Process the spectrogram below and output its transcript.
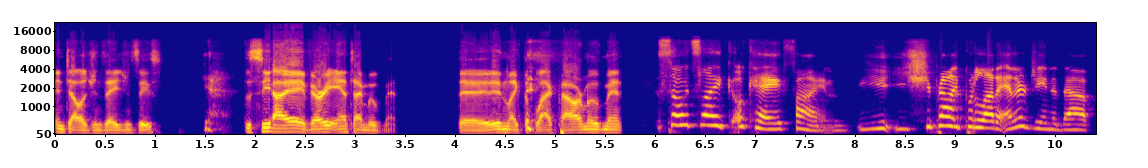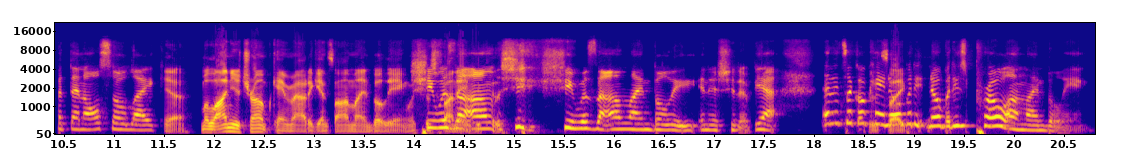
Intelligence agencies. yeah. The CIA, very anti-movement. They didn't like the Black Power movement. So it's like, okay, fine. You, you she probably put a lot of energy into that, but then also like Yeah, Melania Trump came out against online bullying, which she is was funny. the on, because- she she was the online bully initiative. Yeah. And it's like, okay, It's like- nobody nobody's pro online bullying.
